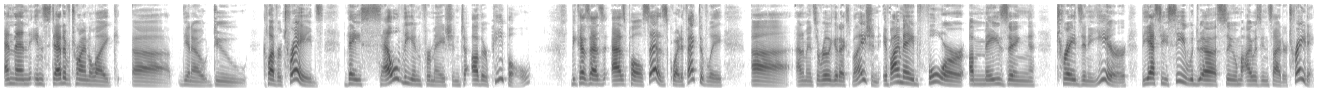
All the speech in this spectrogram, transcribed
And then instead of trying to like, uh, you know, do clever trades, they sell the information to other people because as as Paul says quite effectively, uh, and I mean it's a really good explanation. If I made four amazing trades in a year, the SEC would uh, assume I was insider trading.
